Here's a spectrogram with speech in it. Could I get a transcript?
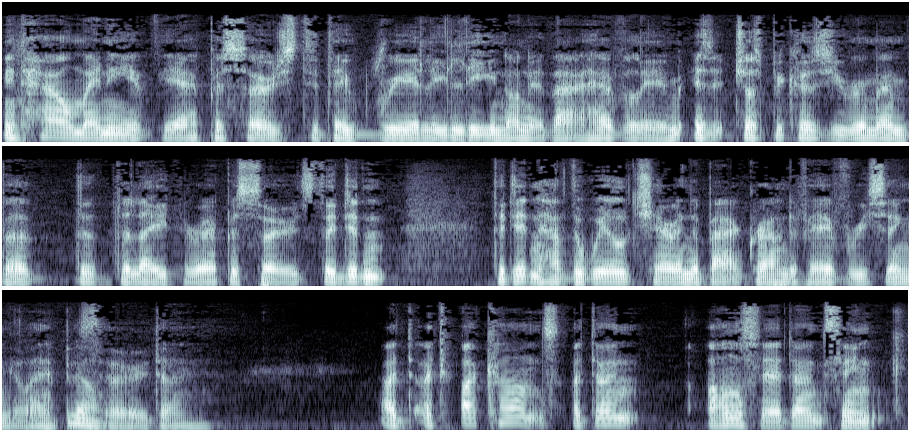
in how many of the episodes did they really lean on it that heavily? Is it just because you remember the, the later episodes? They didn't. They didn't have the wheelchair in the background of every single episode. I, I, I, I can't. I don't. Honestly, I don't think.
